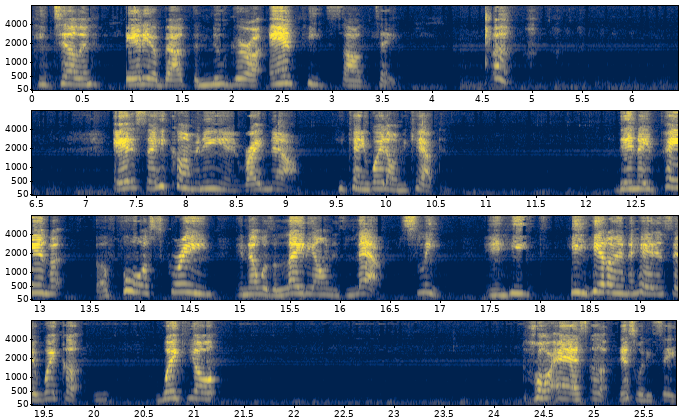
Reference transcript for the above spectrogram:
He telling Eddie about the new girl and Pete saw the tape. Eddie said he coming in right now. He can't wait on the captain. Then they panned a, a full screen and there was a lady on his lap sleep. And he he hit her in the head and said, Wake up. Wake your whore ass up. That's what he said.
